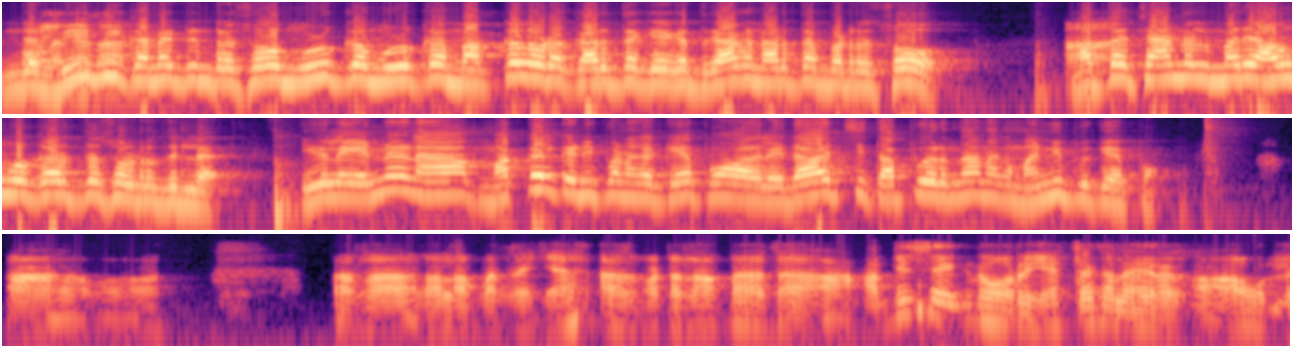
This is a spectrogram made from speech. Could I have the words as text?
இந்த பிபி கனெக்ட்ன்ற ஷோ முழுக்க முழுக்க மக்களோட கருத்தை கேட்கறதுக்காக நடத்தப்படுற ஷோ மத்த சேனல் மாதிரி அவங்க கருத்தை சொல்றது இல்ல இதுல என்னன்னா மக்கள் கணிப்பை நாங்க கேட்போம். அதுல ஏதாச்சும் தப்பு இருந்தா நாங்க மன்னிப்பு கேட்போம். நல்லா நல்லா பண்றீங்க. அது மட்டும் இல்லாம அந்த அபிஷேக்னு ஒரு எச்ச கலை இருக்கான் உள்ள?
